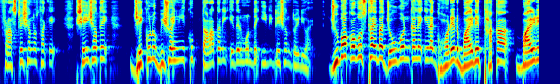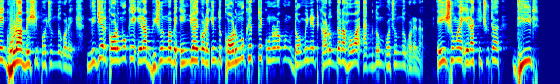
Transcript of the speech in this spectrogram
ফ্রাস্ট্রেশনও থাকে। সেই সাথে যে কোনো বিষয় নিয়ে খুব তাড়াতাড়ি এদের মধ্যে ইরিটেশন তৈরি হয়। যুবক অবস্থায় বা যৌবনকালে এরা ঘরের বাইরে থাকা, বাইরে ঘোরা বেশি পছন্দ করে। নিজের কর্মকে এরা ভীষণভাবে এনজয় করে, কিন্তু কর্মক্ষেত্রে কোনো রকম ডমিনেট কারোর দ্বারা হওয়া একদম পছন্দ করে না। এই সময় এরা কিছুটা ধীর,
